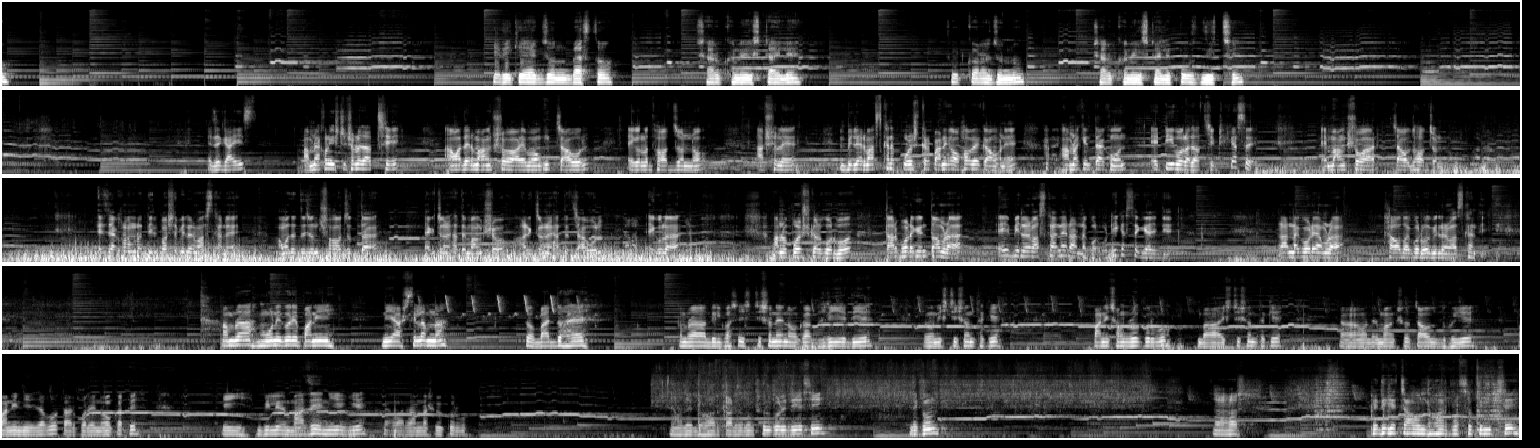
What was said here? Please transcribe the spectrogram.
এদিকে একজন ব্যস্ত শাহরুখ খানের স্টাইলে শ্যুট করার জন্য শাহরুখ খানের স্টাইলে পোজ দিচ্ছে। এই যে গাইস আমরা এখন স্টেশনে যাচ্ছি। আমাদের মাংস এবং চাউল এগুলো ধোয়ার জন্য। আসলে বিলের মাঝখানে পরিষ্কার পানির অভাবের কারণে আমরা কিন্তু এখন এটি বলে যাচ্ছি, ঠিক আছে? এই মাংস আর চাউল ধোয়ার জন্য। এই যে এখন আমরা দিলপাশা বিলের মাঝখানে আমাদের দুজন সহযোদ্ধা, একজনের হাতে মাংস, আরেকজনের হাতে চাউল, এগুলা আমরা পরিষ্কার করব। তারপরে কিন্তু আমরা এই বিলের মাঝখানে রান্না করব, ঠিক আছে? গ্যাস দিয়ে। রান্না করে আমরা খাওয়া দাওয়া করব বিলের মাঝখানে। আমরা মনে করে পানি নিয়ে আসছিলাম না, তো বাধ্য হয়ে আমরা দিলপাশা স্টেশনে নৌকা ভিড়িয়ে দিয়ে এবং স্টেশন থেকে পানি সংগ্রহ করব বা স্টেশন থেকে আমাদের মাংস, চাউল ধুয়ে পানি নিয়ে যাব। তারপরে নৌকাতে এই বিলের মাঝে নিয়ে গিয়ে আবার রান্না শুরু করব। আমাদের ধোয়ার কার্যক্রম শুরু করে দিয়েছি। দেখুন। আর এদিকে চাউল ধোয়ার প্রস্তুতি নিচ্ছে।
